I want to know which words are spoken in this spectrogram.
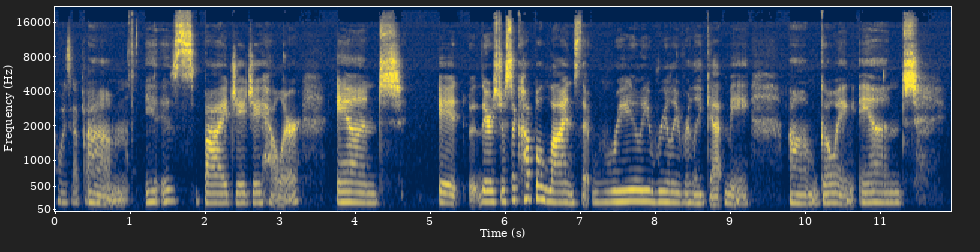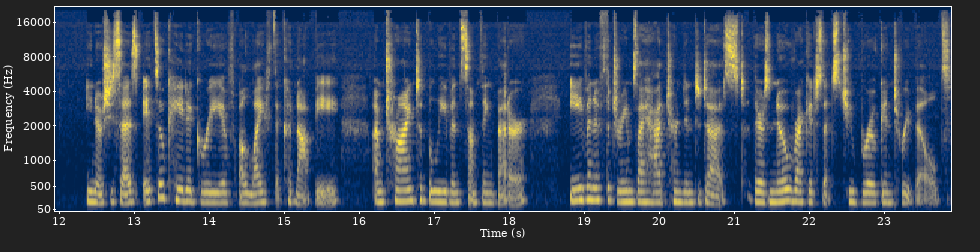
who is that by? Um, it is by J.J. Heller, and it there's just a couple lines that really, really, really get me um, going. And you know, she says, "It's okay to grieve a life that could not be. I'm trying to believe in something better." Even if the dreams I had turned into dust, there's no wreckage that's too broken to rebuild.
